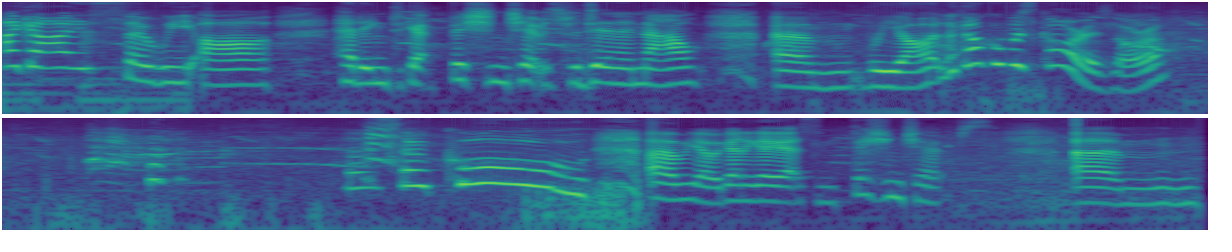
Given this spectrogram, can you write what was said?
Hi guys, so we are heading to get fish and chips for dinner now. Um, we are, look how cool this car is, Laura. That's so cool. Um, yeah, we're gonna go get some fish and chips. Um,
